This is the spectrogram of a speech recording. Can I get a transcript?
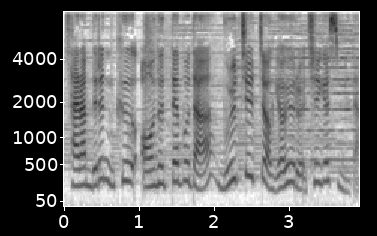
사람들은 그 어느 때보다 물질적 여유를 즐겼습니다.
